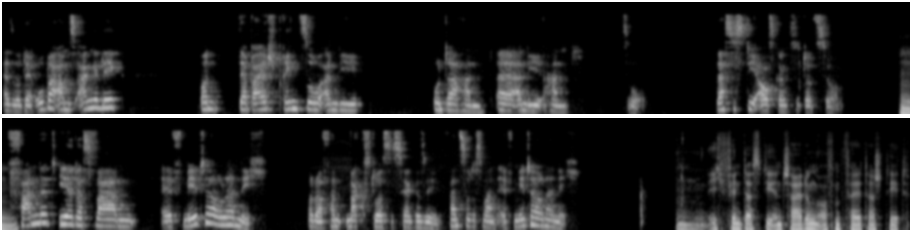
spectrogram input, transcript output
Also der Oberarm ist angelegt und der Ball springt so an die Unterhand, äh, an die Hand. So. Das ist die Ausgangssituation. Hm. Fandet ihr, das waren Elfmeter oder nicht? Oder fand Max, du hast es ja gesehen. Fandst du, das war ein Elfmeter oder nicht? Ich finde, dass die Entscheidung auf dem Feld da steht.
